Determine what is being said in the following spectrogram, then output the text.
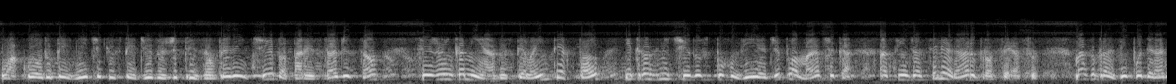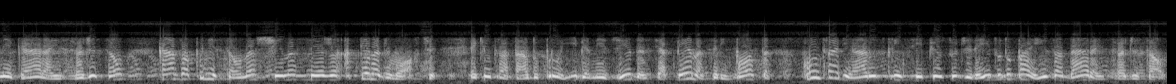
O acordo permite que os pedidos de prisão preventiva para extradição sejam encaminhados pela Interpol e transmitidos por via diplomática a fim de acelerar o processo. Mas o Brasil poderá negar a extradição caso a punição na China seja a pena de morte. É que o tratado proíbe a medida se a pena ser contrariar os princípios do direito do país a dar a extradição.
